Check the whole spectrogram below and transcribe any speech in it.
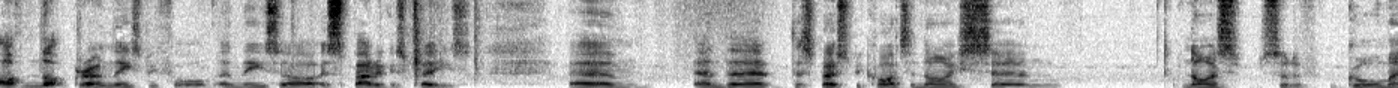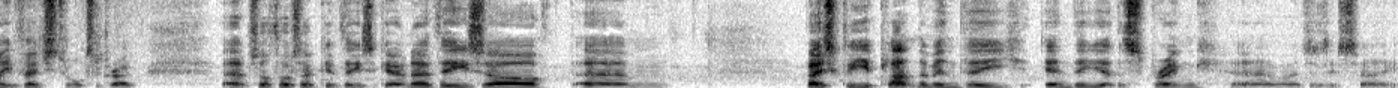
I've not grown these before, and these are asparagus peas, um, and they're they're supposed to be quite a nice um, nice sort of gourmet vegetable to grow. So I thought I'd give these a go. Now these are basically you plant them in the in the uh, the spring. Uh, where does it say?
